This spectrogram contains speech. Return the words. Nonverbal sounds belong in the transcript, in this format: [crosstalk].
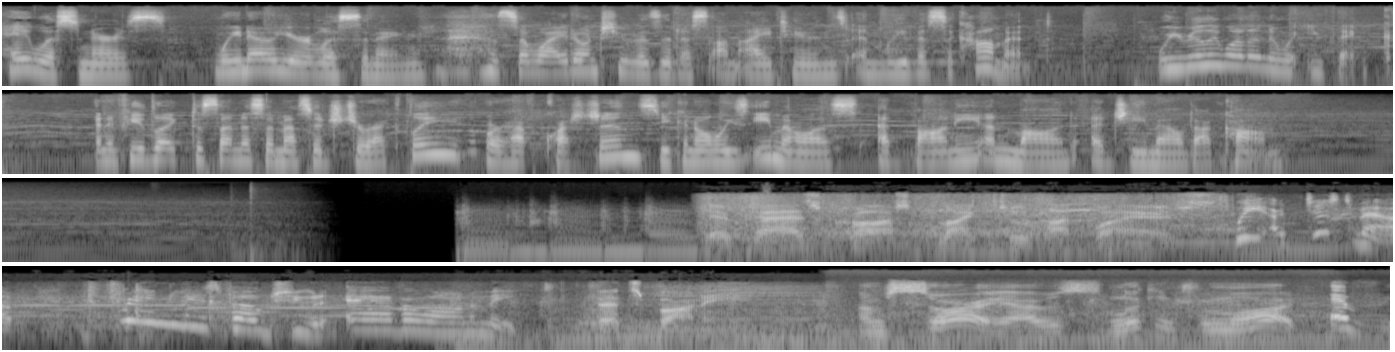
Hey, listeners, we know you're listening, [laughs] so why don't you visit us on iTunes and leave us a comment? We really want to know what you think. And if you'd like to send us a message directly or have questions, you can always email us at bonnieandmaud at gmail.com. Their paths crossed like two hot wires. We are just about the friendliest folks you would ever want to meet. That's Bonnie. I'm sorry, I was looking for Maud. Everyone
